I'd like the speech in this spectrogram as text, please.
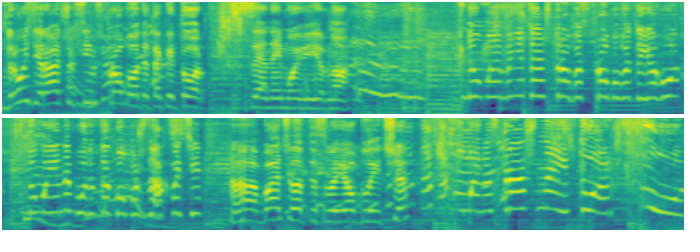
Друзі, раджу всім спробувати такий торт. Це неймовірно. Думаю, мені теж треба спробувати його. Думаю, я не буду в такому ж захваті. Ага, бачила б ти своє обличчя. У мене страшний торт. Фу.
